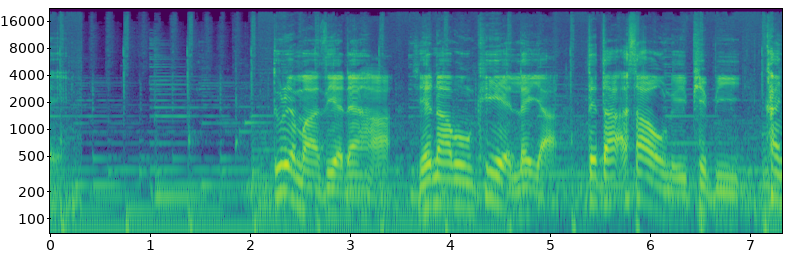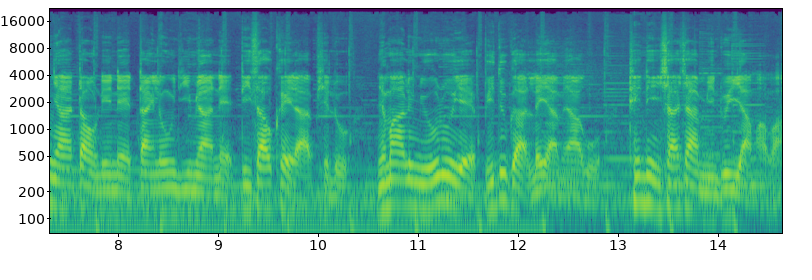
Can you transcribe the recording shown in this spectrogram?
တယ် သူရမာဇီယတန်းဟာရေနာဘုံခေရဲ့လက်ရာတစ်သားအဆောက်အုံတွေဖြစ်ပြီးခန့်ညာတောင်တင်းနဲ့တိုင်လုံးကြီးများနဲ့တိဆောက်ခဲ့တာဖြစ်လို့မြန်မာလူမျိုးတို့ရဲ့ဘိတုကလက်ရာများကိုထင်ထင်ရှားရှားမြင်တွေ့ရမှာပါ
